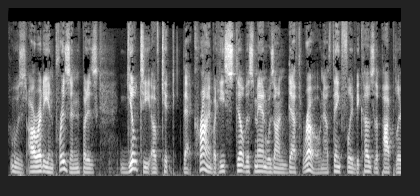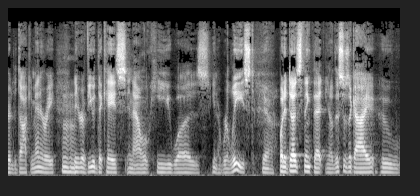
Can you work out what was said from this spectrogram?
who was already in prison but is guilty of ki- that crime, but he's still this man was on death row. Now, thankfully, because of the popularity of the documentary, Mm-hmm. they reviewed the case and now he was you know released. Yeah. But it does think that you know this is a guy who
